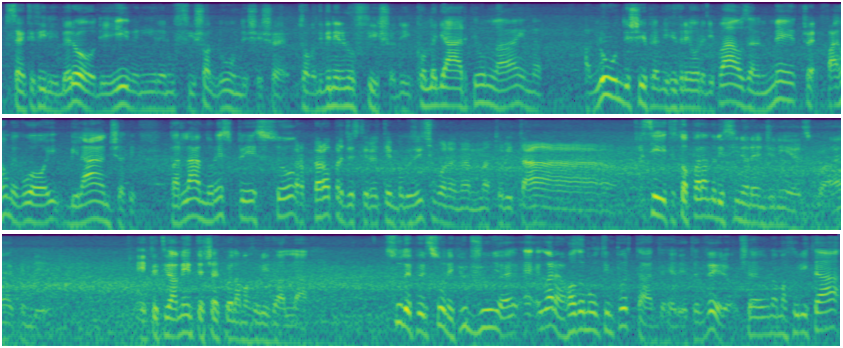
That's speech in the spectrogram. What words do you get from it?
sentiti libero di venire in ufficio all'11, cioè insomma di venire in ufficio, di collegarti online all'11, prenditi tre ore di pausa nel mezzo, cioè fai come vuoi, bilanciati, parlandone spesso. Per- però per gestire il tempo così ci vuole una maturità. Sì, ti sto parlando di senior engineers qua, eh, quindi effettivamente c'è quella maturità là. Sulle persone più junior, eh, eh, guarda, una cosa molto importante che hai detto, è vero, c'è una maturità,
